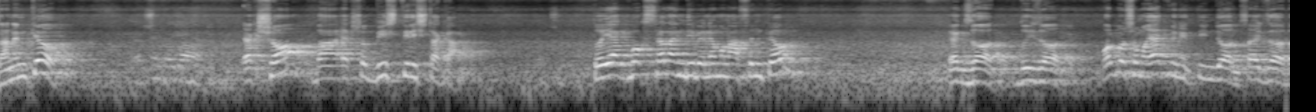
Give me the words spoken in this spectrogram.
জানেন কেউ? একশো বা একশো বিশ তিরিশ টাকা। তো এক বক্স স্যালাইন দিবেন, এমন আছেন কেউ? একজন দুইজন অল্প সময়, এক মিনিট, তিনজন, চারজন,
